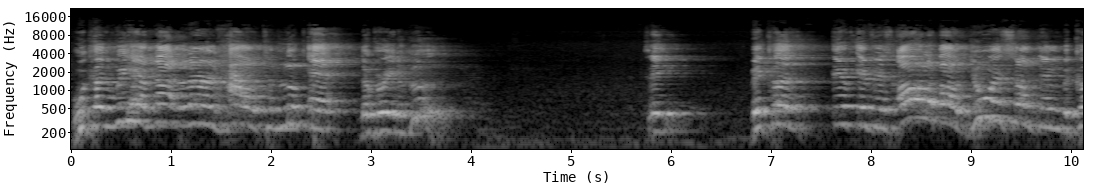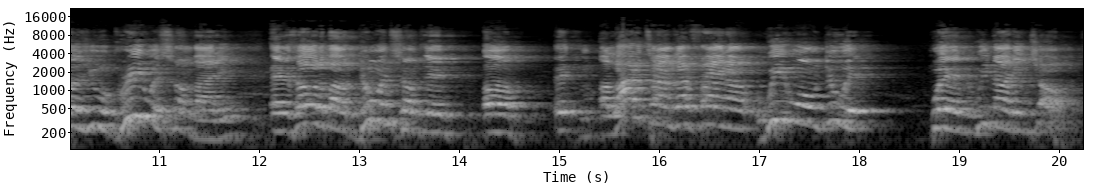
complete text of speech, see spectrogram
Because we have not learned how to look at the greater good. See? Because if, if it's all about doing something because you agree with somebody, and it's all about doing something. Uh, it, a lot of times I find out we won't do it when we're not in charge.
